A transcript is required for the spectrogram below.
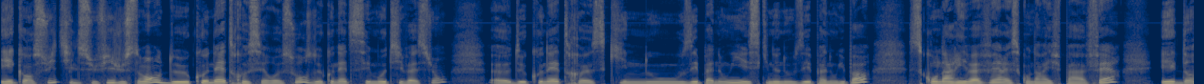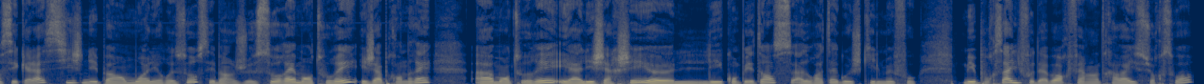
et qu'ensuite il suffit justement de connaître ces ressources, de connaître ses motivations, euh, de connaître ce qui nous épanouit et ce qui ne nous épanouit pas, ce qu'on arrive à faire et ce qu'on n'arrive pas à faire, et dans ces cas-là, si je n'ai pas en moi les ressources, eh ben je saurais m'entourer et j'apprendrai à m'entourer et à aller chercher euh, les compétences à droite à gauche qu'il me faut. Mais pour ça, il faut d'abord faire un travail sur soi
